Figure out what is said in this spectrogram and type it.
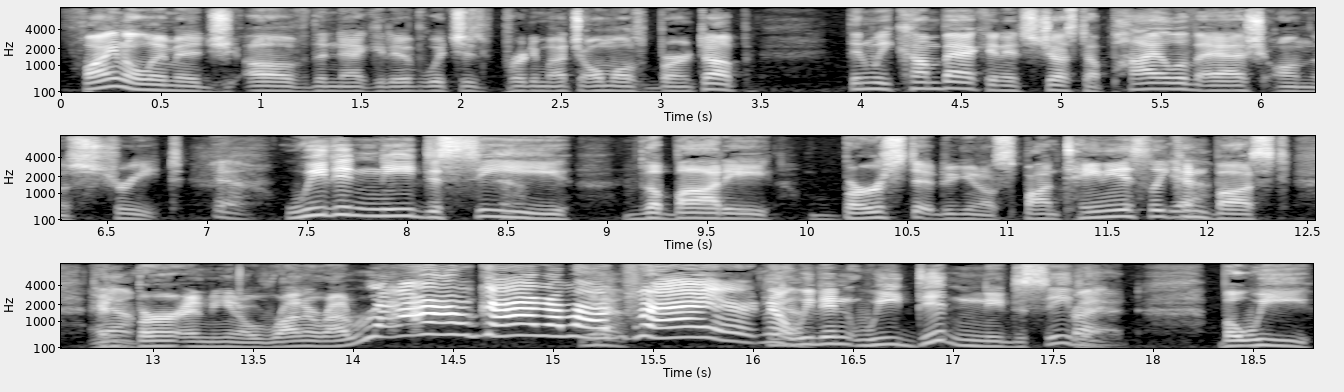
final image of the negative, which is pretty much almost burnt up. Then we come back and it's just a pile of ash on the street. Yeah. We didn't need to see the body burst, it, you know, spontaneously Yeah. combust and Yeah. burn and you know run around. Oh God, I'm on Yeah. fire! No, Yeah. we didn't. We didn't need to see Right. that, but we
